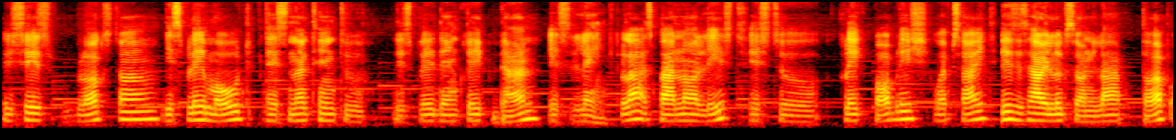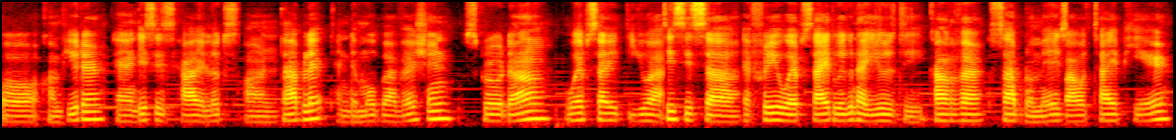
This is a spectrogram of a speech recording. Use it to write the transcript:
It says Blogsdom display mode. There's nothing to display then click done. It's linked. Last but not least is to click publish website. This is how it looks on laptop or computer and this is how it looks on tablet and the mobile version. Scroll down. Website url this is a, a free website. We're gonna use the canva subdomain so i'll type here.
